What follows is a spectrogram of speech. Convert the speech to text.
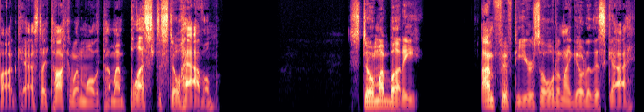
podcast, I talk about him all the time. I'm blessed to still have him. Still my buddy. I'm 50 years old, and I go to this guy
